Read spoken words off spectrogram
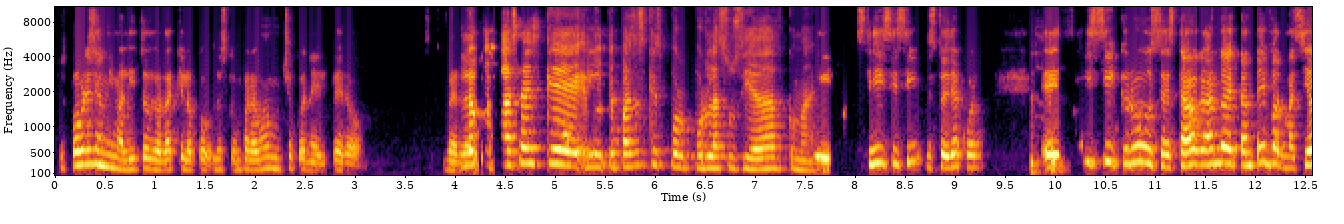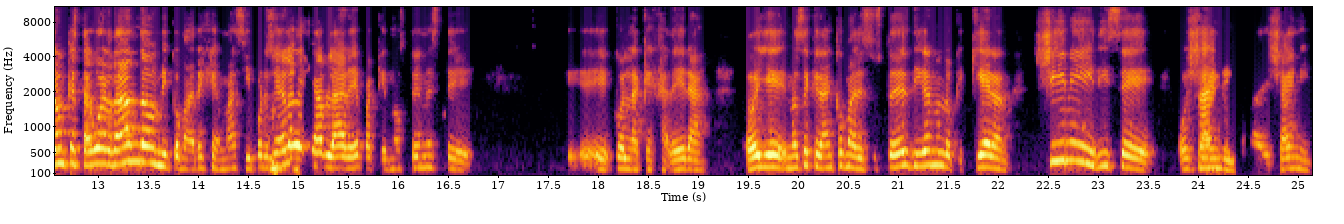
los pobres animalitos, ¿verdad? Que los comparamos mucho con él, pero ¿verdad? Lo que pasa es que, lo que pasa es que es por, por la suciedad, comadre. Sí, sí, sí, estoy de acuerdo. Eh, sí, sí, Cruz, se está ahogando de tanta información que está guardando mi comadre Gemma, sí, por eso ya la dejé hablar, ¿eh? Para que no estén este, eh, con la quejadera. Oye, no se crean comadres, ustedes díganos lo que quieran. Shiny dice, o Shiny, Shiny.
